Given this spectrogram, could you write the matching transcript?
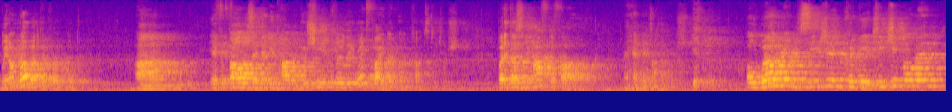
We don't know what the court will do. Um, if it follows Ehime Tamagushi, it clearly would find it unconstitutional. But it doesn't have to follow Ehime Tamagushi. A well-written decision could be a teaching moment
